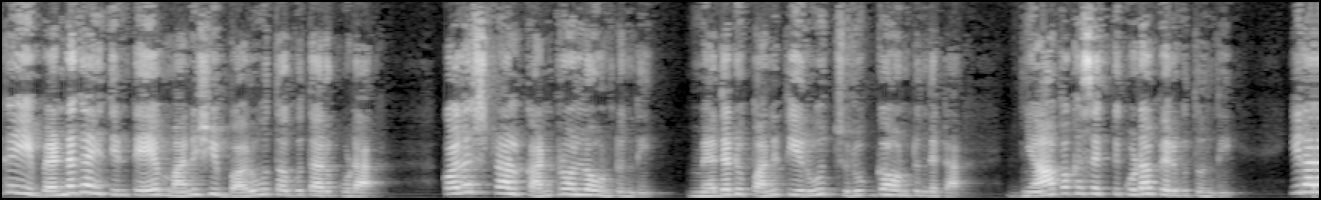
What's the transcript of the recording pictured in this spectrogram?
ఇక ఈ బెండకాయ తింటే మనిషి బరువు తగ్గుతారు కూడా. కొలెస్ట్రాల్ కంట్రోల్లో ఉంటుంది. మెదడు పనితీరు చురుగ్గా ఉంటుందట. జ్ఞాపక శక్తి కూడా పెరుగుతుంది. ఇలా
